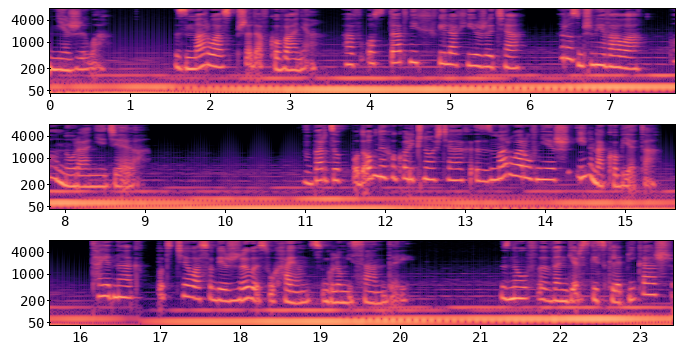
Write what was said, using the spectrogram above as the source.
nie żyła. Zmarła z przedawkowania, a w ostatnich chwilach jej życia rozbrzmiewała ponura niedziela. W bardzo podobnych okolicznościach zmarła również inna kobieta. Ta jednak podcięła sobie żyły słuchając Gloomy Sunday. Znów węgierski sklepikarz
